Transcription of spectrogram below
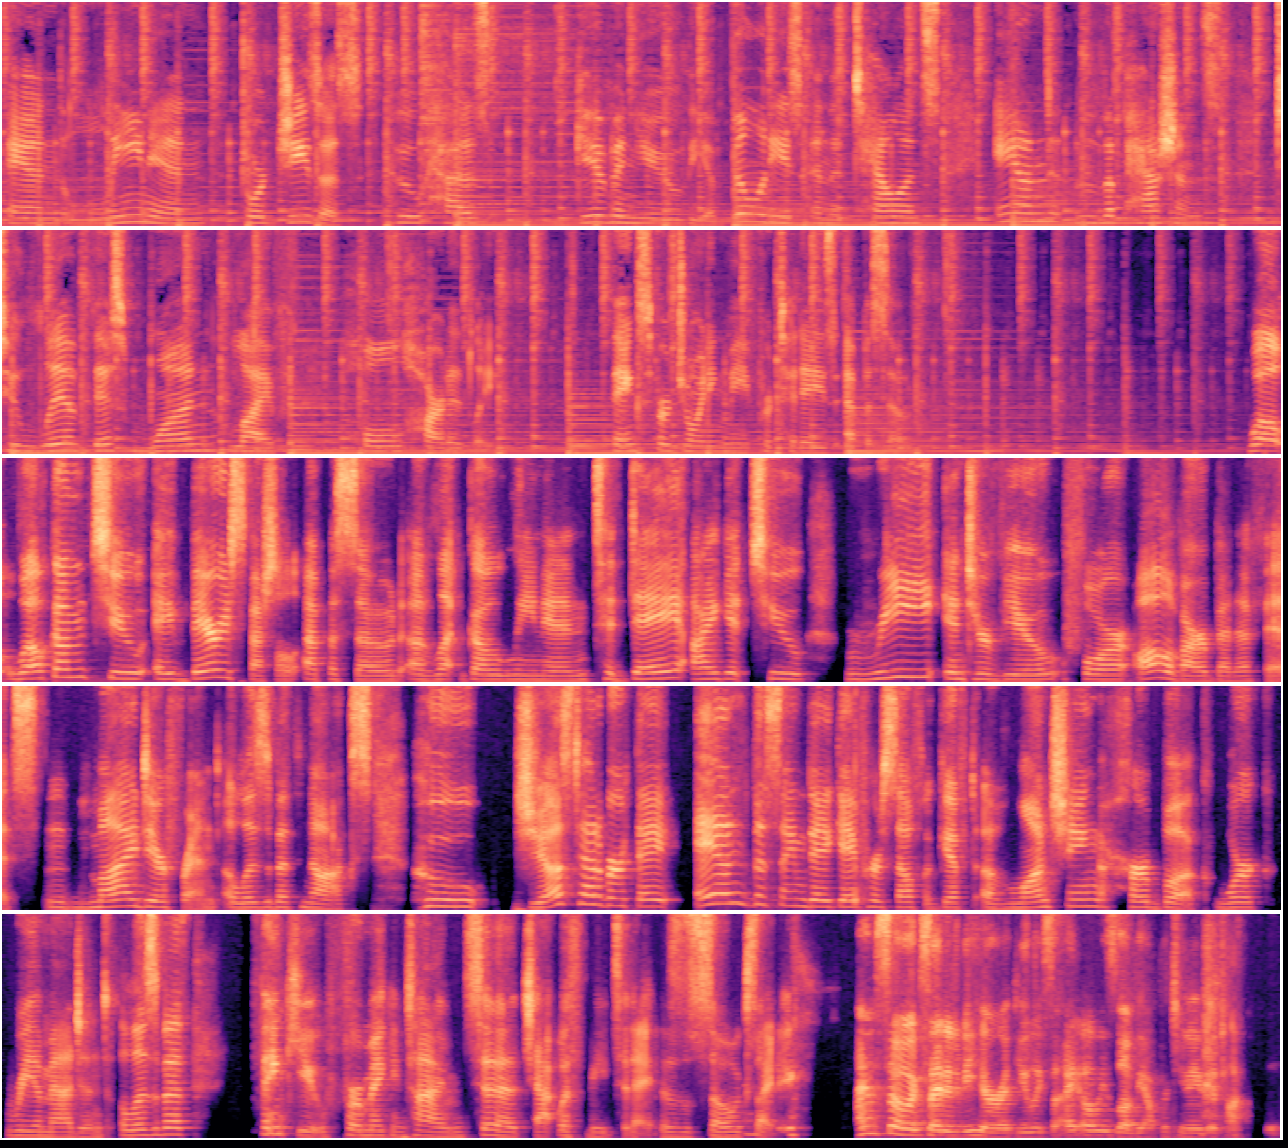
and lean in toward Jesus, who has given you the abilities and the talents and the passions to live this one life wholeheartedly. Thanks for joining me for today's episode. Well, welcome to a very special episode of Let Go Lean In. Today, I get to re interview for all of our benefits my dear friend, Elizabeth Knox, who just had a birthday and the same day gave herself a gift of launching her book, Work Reimagined. Elizabeth, thank you for making time to chat with me today. This is so mm. exciting. I'm so excited to be here with you, Lisa. I always love the opportunity to talk to you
